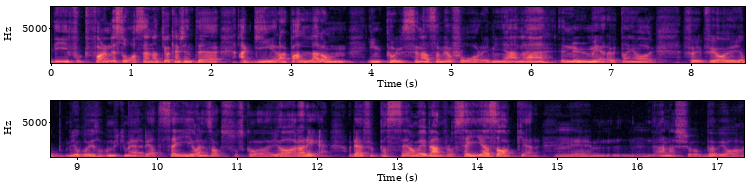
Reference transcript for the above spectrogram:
det är fortfarande så. Sen att jag kanske inte agerar på alla de impulserna som jag får i min hjärna numera. Utan jag, för, för jag jobb, jobbar ju så mycket med det att säger jag en sak så ska jag göra det. Och därför passar jag mig ibland för att säga saker. Eh, Annars så behöver jag,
